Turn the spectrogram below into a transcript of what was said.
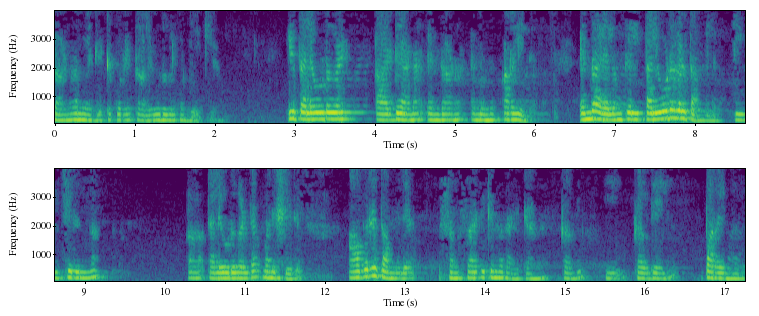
കാണാൻ വേണ്ടിയിട്ട് കുറെ തലയോടുകൾ കൊണ്ടുവയ്ക്കുകയാണ്. ഈ തലയോടുകൾ ആരുടെയാണ് എന്താണ് എന്നൊന്നും അറിയില്ല. എന്തായാലും തലയോടുകൾ തമ്മിൽ ജീവിച്ചിരുന്ന തലയോടുകളുടെ മനുഷ്യർ അവർ തമ്മിൽ സംസാരിക്കുന്നതായിട്ടാണ് കവി ഈ കവിതയിൽ പറയുന്നത്.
